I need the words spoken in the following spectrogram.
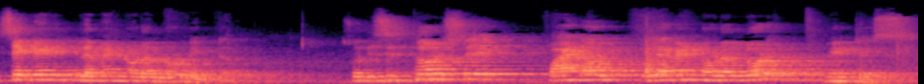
second element nodal load vector. So this is third step, find out element nodal load vectors.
